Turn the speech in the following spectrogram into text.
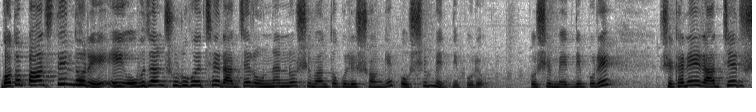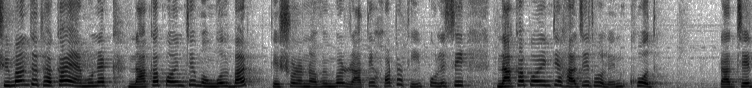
গত পাঁচ দিন ধরে এই অভিযান শুরু হয়েছে রাজ্যের অন্যান্য সীমান্তগুলির সঙ্গে পশ্চিম মেদিনীপুরেও। পশ্চিম মেদিনীপুরে সেখানে রাজ্যের সীমান্তে থাকা এমন এক নাকা পয়েন্টে মঙ্গলবার, তেসরা নভেম্বর রাতে হঠাৎই পুলিশি নাকা পয়েন্টে হাজির হলেন খোদ। রাজ্যের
